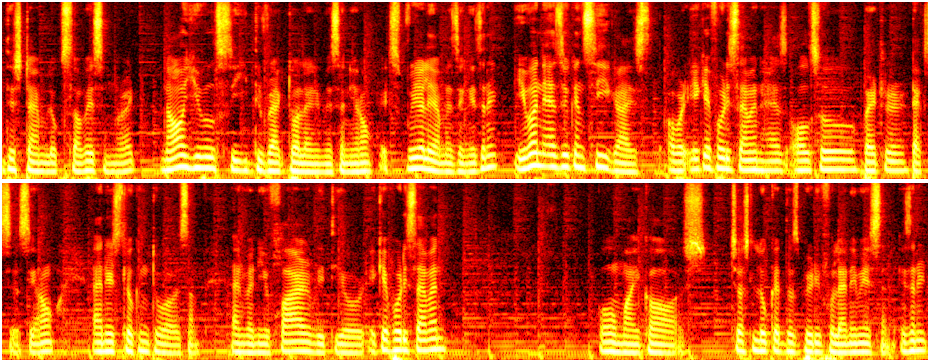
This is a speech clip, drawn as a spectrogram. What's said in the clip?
this time looks awesome right? Now you will see the ragdoll animation you know? It's really amazing isn't it? Even as you can see guys our ak-47 has also better textures you know? And it's looking too awesome. And when you fire with your ak-47 oh my gosh. Just look at this beautiful animation isn't it?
